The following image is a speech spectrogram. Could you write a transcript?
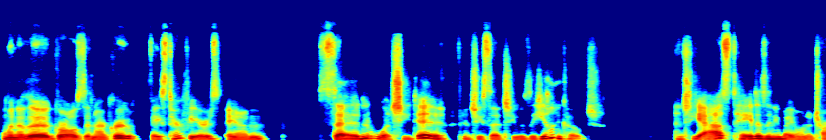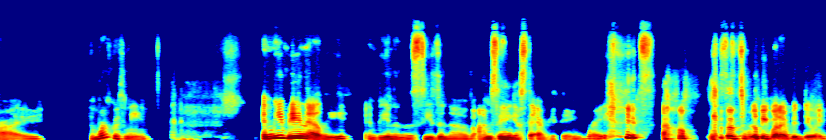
one of the girls in our group faced her fears and said what she did. And she said she was a healing coach. And she asked, Hey, does anybody want to try and work with me. And me being Ellie and being in the season of I'm saying yes to everything, right? It's um, because that's really what I've been doing.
